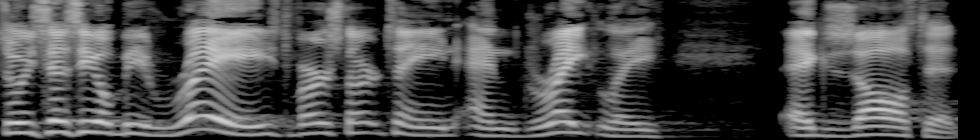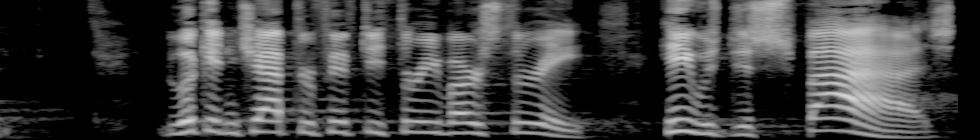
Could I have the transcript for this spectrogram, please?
So he says he'll be raised, verse 13, and greatly exalted. Look in chapter 53, verse 3. He was despised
